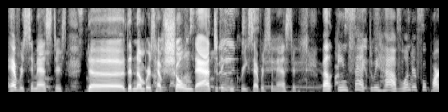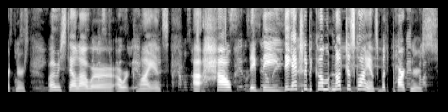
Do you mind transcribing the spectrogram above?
every semester. The the numbers have shown that they increase every semester. Well, in fact, we have wonderful partners. We always tell our our clients uh, how they, they they actually become not just clients but partners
